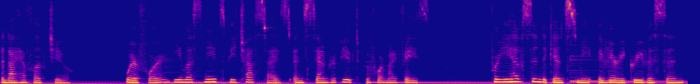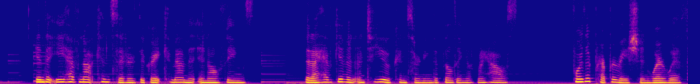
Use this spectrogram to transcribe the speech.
and I have loved you. Wherefore ye must needs be chastised and stand rebuked before my face. For ye have sinned against me a very grievous sin, in that ye have not considered the great commandment in all things, that I have given unto you concerning the building of my house, for the preparation wherewith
